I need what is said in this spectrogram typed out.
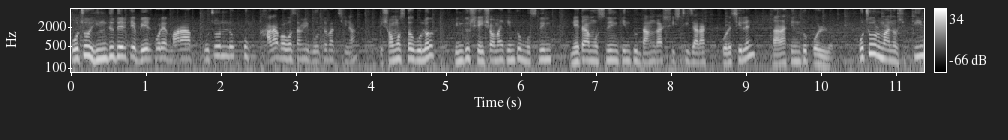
প্রচুর হিন্দুদেরকে বের করে মারা প্রচণ্ড খুব খারাপ অবস্থা, আমি বলতে পারছি না। এই সমস্তগুলো কিন্তু সেই সময় কিন্তু মুসলিম নেতা, মুসলিম কিন্তু দাঙ্গার সৃষ্টি যারা করেছিলেন, তারা কিন্তু করল। প্রচুর মানুষ, তিন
